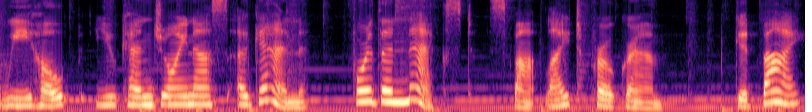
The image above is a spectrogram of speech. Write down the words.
We hope you can join us again for the next Spotlight program. Goodbye.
